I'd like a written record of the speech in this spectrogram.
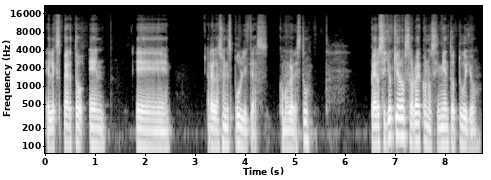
el experto en eh, relaciones públicas, como lo eres tú. Pero si yo quiero absorber conocimiento tuyo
